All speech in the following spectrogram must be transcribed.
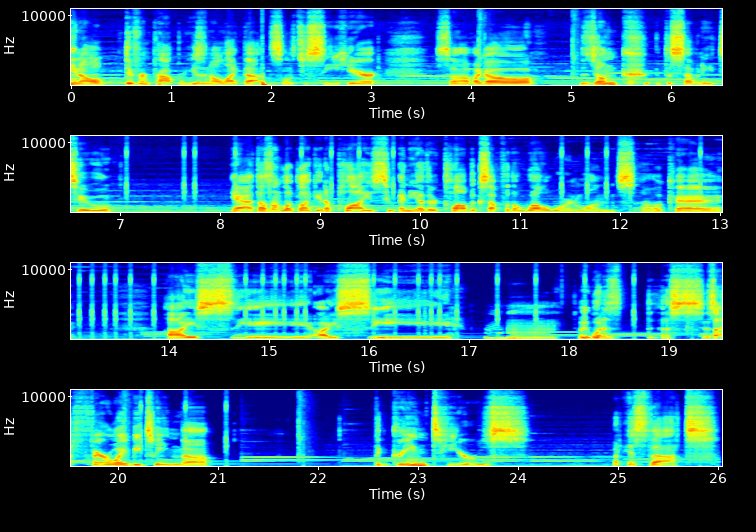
you know, different properties and all like that. So let's just see here. So if I go Zunk the 72, yeah, it doesn't look like it applies to any other club except for the well-worn ones. Okay. I see, I see. Hmm. Wait, what is this? Is that fairway between the... the green tiers? What is that?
